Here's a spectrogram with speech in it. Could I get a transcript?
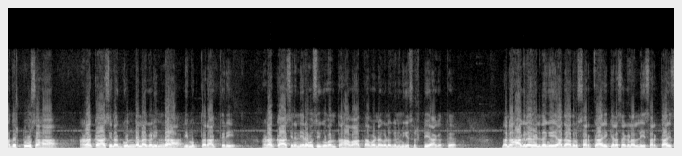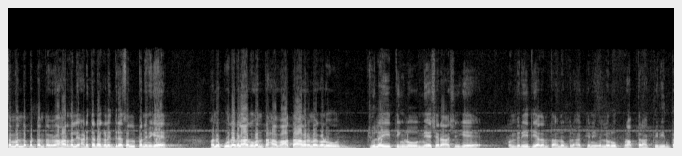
ಆದಷ್ಟೂ ಸಹ ಹಣಕಾಸಿನ ಗೊಂದಲಗಳಿಂದ ವಿಮುಕ್ತರಾಗ್ತೀರಿ. ಹಣಕಾಸಿನ ನೆರವು ಸಿಗುವಂತಹ ವಾತಾವರಣಗಳು ನಿಮಗೆ ಸೃಷ್ಟಿಯಾಗುತ್ತೆ. ನಾನು ಆಗಲೇ ಹೇಳಿದಂಗೆ ಯಾವುದಾದ್ರೂ ಸರ್ಕಾರಿ ಕೆಲಸಗಳಲ್ಲಿ, ಸರ್ಕಾರಿ ಸಂಬಂಧಪಟ್ಟಂಥ ವ್ಯವಹಾರದಲ್ಲಿ ಅಡೆತಡೆಗಳಿದ್ದರೆ ಸ್ವಲ್ಪ ನಿಮಗೆ ಅನುಕೂಲಗಳಾಗುವಂತಹ ವಾತಾವರಣಗಳು ಜುಲೈ ತಿಂಗಳು ಮೇಷರಾಶಿಗೆ ಒಂದು ರೀತಿಯಾದಂಥ ಅನುಗ್ರಹಕ್ಕೆ ನೀವೆಲ್ಲರೂ ಪ್ರಾಪ್ತರಾಗ್ತೀರಿ ಅಂತ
